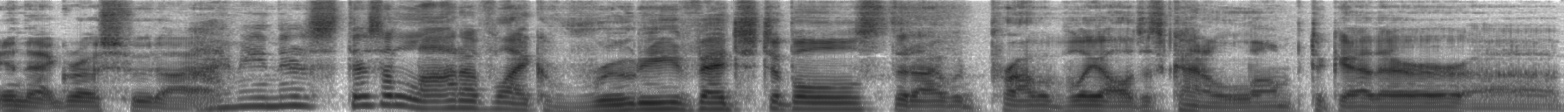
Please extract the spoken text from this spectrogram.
in that gross food aisle. I mean, there's there's a lot of like rooty vegetables that I would probably all just kind of lump together. Uh,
